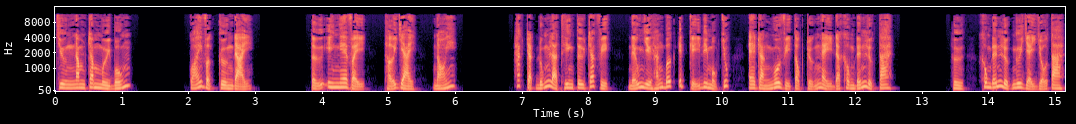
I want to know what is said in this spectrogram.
Chương 514. Quái vật cường đại. Tử Yên nghe vậy, thở dài, nói. Hắc trạch đúng là thiên tư trác việt, nếu như hắn bớt ích kỷ đi một chút, e rằng ngôi vị tộc trưởng này đã không đến lượt ta. Hừ, không đến lượt ngươi dạy dỗ ta,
